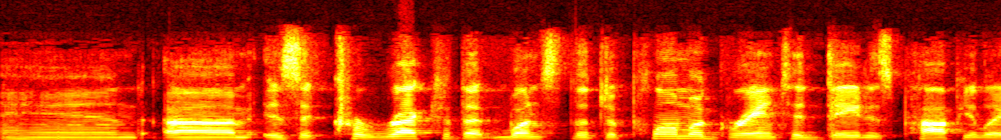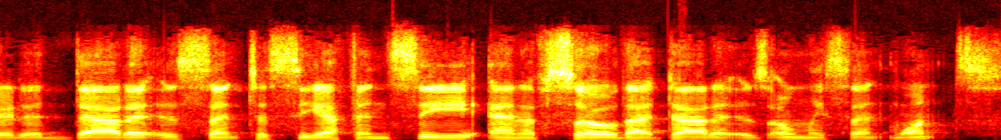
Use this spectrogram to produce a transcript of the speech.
And um, is it correct that once the diploma granted date is populated, data is sent to CFNC, and if so, that data is only sent once?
